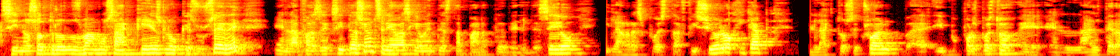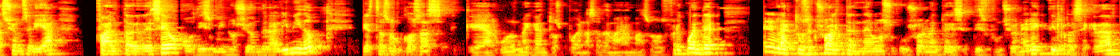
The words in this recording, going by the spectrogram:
si nosotros nos vamos a qué es lo que sucede en la fase de excitación, sería básicamente esta parte del deseo y la respuesta fisiológica, el acto sexual eh, y por supuesto eh, la alteración sería falta de deseo o disminución de la libido. Estas son cosas que algunos medicamentos pueden hacer de manera más o menos frecuente. En el acto sexual tenemos usualmente disfunción eréctil, resequedad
